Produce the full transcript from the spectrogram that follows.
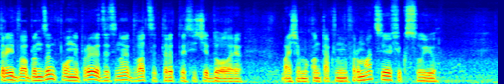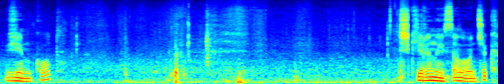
3,2 бензин, повний привід за ціною 23 тисячі доларів. Бачимо контактну інформацію, фіксую він-код. Шкіряний салончик.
